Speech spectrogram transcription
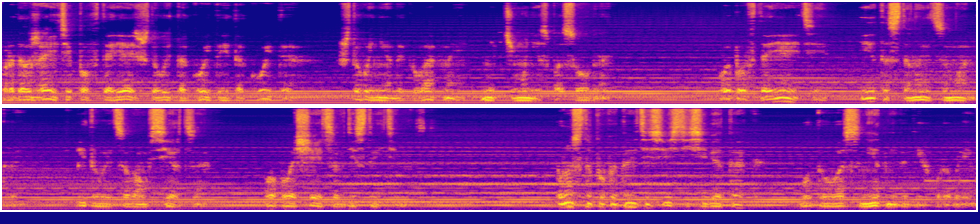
Продолжаете повторять, что вы такой-то и такой-то, что вы неадекватны, ни к чему не способны. Вы повторяете, и это становится мантрой, впитывается вам в сердце, воплощается в действительность. Просто попытайтесь вести себя так, будто у вас нет никаких проблем.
